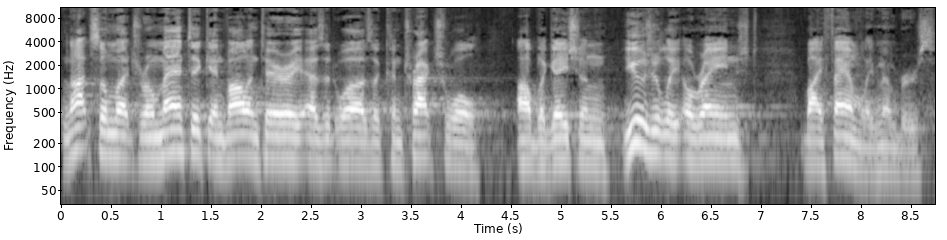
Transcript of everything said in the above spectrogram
not so much romantic and voluntary as it was a contractual obligation, usually arranged by family members.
